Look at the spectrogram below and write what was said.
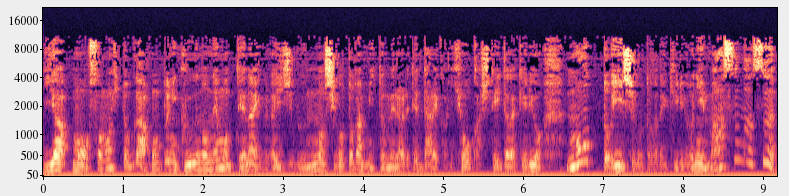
いや、もうその人が本当にグーの根も出ないぐらい自分の仕事が認められて誰かに評価していただけるよう、もっといい仕事ができるように、ますます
